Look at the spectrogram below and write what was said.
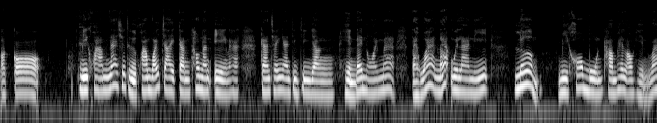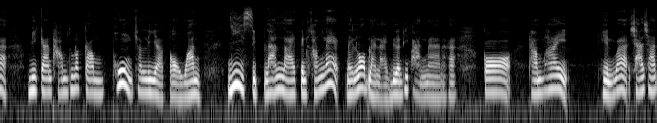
แล้วก็มีความน่าเชื่อถือความไว้ใจกันเท่านั้นเองนะคะ การใช้งานจริงๆยังเห็นได้น้อยมาก แต่ว่าณเวลานี้เริ่มมีข้อมูลทำให้เราเห็นว่า มีการทำธุรกรรมพุ่งเฉลี่ยต่อวัน 20 ล้านลายเป็นครั้งแรกในรอบหลาย ๆ เดือนที่ผ่านมานะคะ ก็ ทำให้เห็นว่าชาร์ตชาร์ต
